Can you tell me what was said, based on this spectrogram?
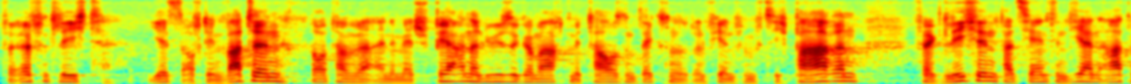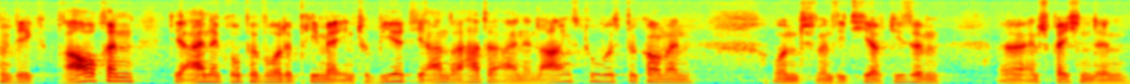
veröffentlicht jetzt auf den Watten. Dort haben wir eine Match-Pair-Analyse gemacht mit 1654 Paaren, verglichen Patienten, die einen Atemweg brauchen. Die eine Gruppe wurde primär intubiert, die andere hatte einen Larynxtubus bekommen und man sieht hier auf diesem äh, entsprechenden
